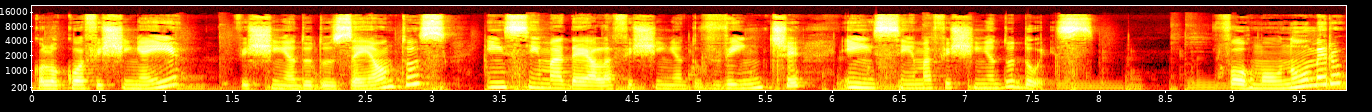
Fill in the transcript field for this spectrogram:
Colocou a fichinha aí? Fichinha do 200 em cima dela a fichinha do 20 e em cima a fichinha do 2. Formou o número?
